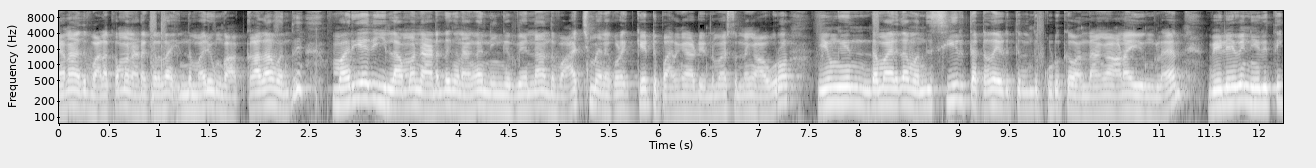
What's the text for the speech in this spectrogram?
ஏன்னா அது வழக்கமாக நடக்கிறதா? இந்த மாதிரி உங்கள் அக்கா தான் வந்து மரியாதை இல்லாமல் நடந்துக்கினாங்க. நீங்கள் வேணால் அந்த வாட்ச்மேனை கூட கேட்டு பாருங்கள் அப்படின்ற மாதிரி சொன்னாங்க. அவரும் இவங்க இந்த மாதிரி தான் வந்து சீர்தட்டை தான் எடுத்துகிட்டு வந்து கொடுக்க வந்தாங்க. ஆனால் இவங்கள வெளியவே நிறுத்தி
